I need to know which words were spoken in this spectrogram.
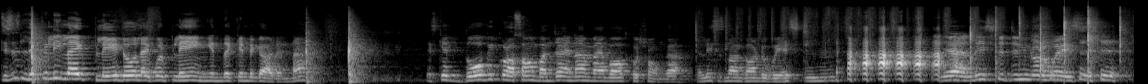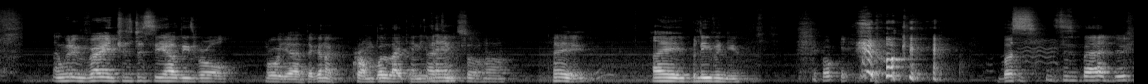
this is literally like Play-Doh, like we're playing in the kindergarten, ना? इसके दो भी क्रॉसॉन बन जाए ना मैं बहुत खुश होऊंगा at least it's not gone to waste Yeah, at least it didn't go to waste. I'm gonna be very interested to see how these roll. oh yeah they're gonna crumble like anything I think so, huh? Hey, I believe in you. okay Okay. बस This is bad, dude.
